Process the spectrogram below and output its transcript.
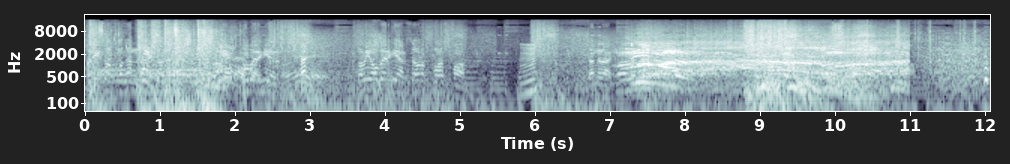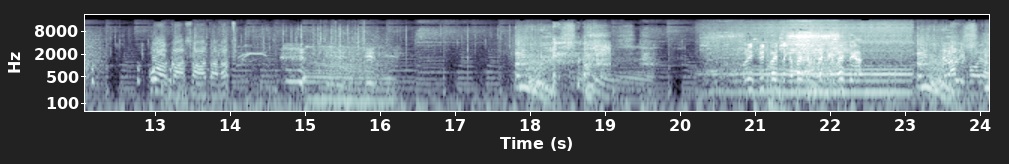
No niin, näin, näin. Over here. Häh? Sami, over here, seura plasmaa. Hmm? Tänne näin. Kuolkaa saatanat. No niin, nyt väistäkää, väistäkää, väistäkää, väistäkää! Välipojat.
